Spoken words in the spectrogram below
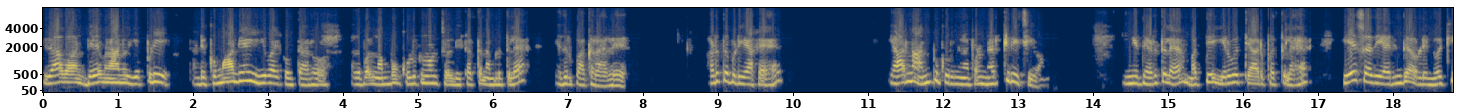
பிதாவான் தேவனானு எப்படி தன்னுடைய குமாரனையே ஈவாய் கொடுத்தாரோ அது போல நம்பும் கொடுக்கணும்னு சொல்லி கத்த நம்மளத்துல எதிர்பார்க்கிறாரு. அடுத்தபடியாக யாருன்னா அன்பு கூறுங்க அப்புறம் நற்கிரை செய்வாங்க. இங்க இந்த இடத்துல மத்திய இருபத்தி ஆறு பத்துல இயேசு அதை அறிந்து அவளை நோக்கி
